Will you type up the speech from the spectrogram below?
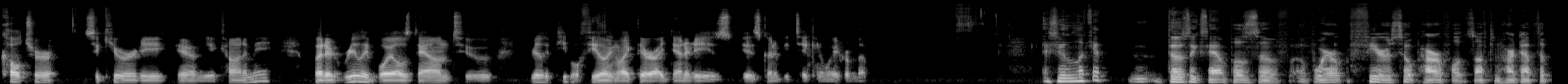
culture, security, and the economy. But it really boils down to really people feeling like their identity is is going to be taken away from them. As you look at those examples of, of where fear is so powerful, it's often hard to have the,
